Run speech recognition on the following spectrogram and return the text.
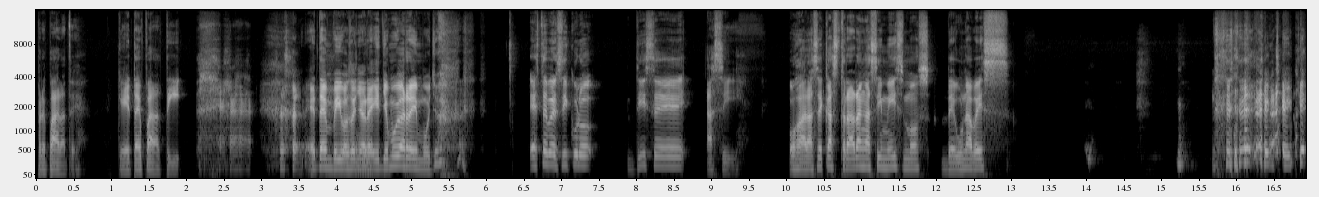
prepárate, que esta es para ti. Esta en vivo, señores, y yo me voy a reír mucho. Este versículo dice así: Ojalá se castraran a sí mismos de una vez. ¿Qué- qué?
